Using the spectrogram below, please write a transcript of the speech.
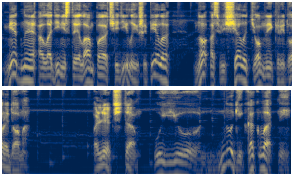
Медная алладинистая лампа чадила и шипела, но освещала темные коридоры дома. «Полегче там, уё, ноги как ватные».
